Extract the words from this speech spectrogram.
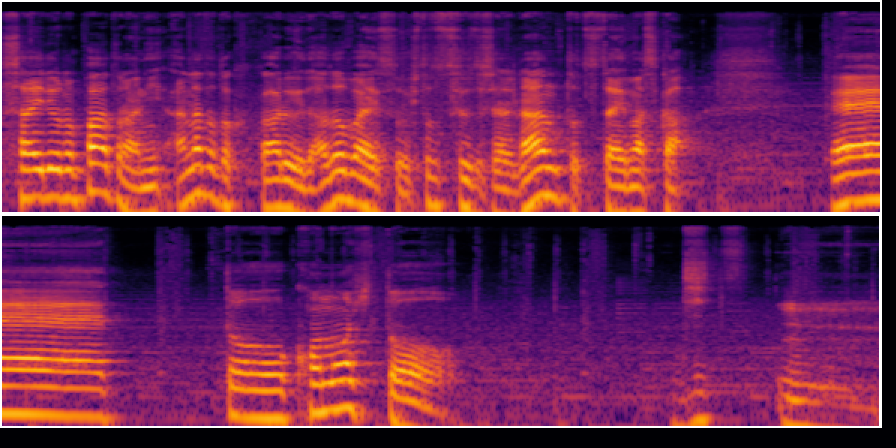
最良のパートナーにあなたと関わる上でアドバイスを一つするとしたら何と伝えますか？えー、っとこの人実うん。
